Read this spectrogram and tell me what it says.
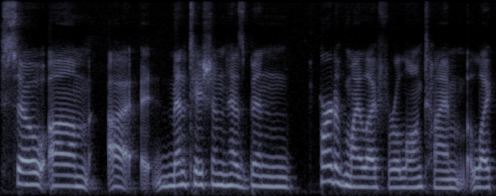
So, um, uh, meditation has been part of my life for a long time. Like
